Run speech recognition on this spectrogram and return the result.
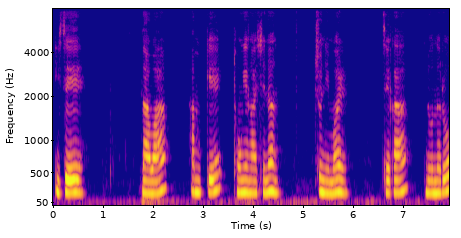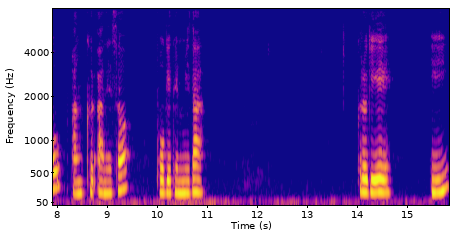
이제 나와 함께 동행하시는 주님을 제가 눈으로 방클 안에서 보게 됩니다. 그러기에 이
